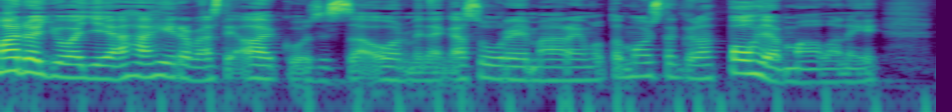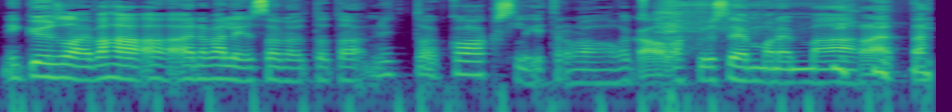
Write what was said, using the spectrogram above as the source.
maidonjuojia ihan hirveästi aikuisissa on mitenkään suuria määriä, mutta muistan kyllä, että Pohjanmaalla, niin, niin kyllä sai vähän aina välillä sanoa, että tota, nyt tuo kaksi litraa alkaa olla kyllä semmoinen määrä, että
